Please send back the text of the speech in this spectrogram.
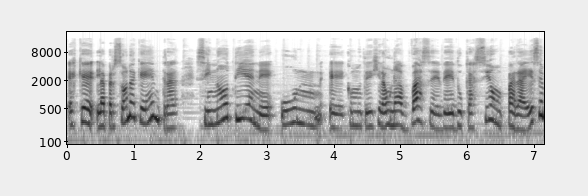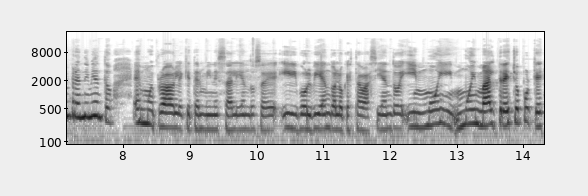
es que la persona que entra, si no tiene un, eh, como te dijera, una base de educación para ese emprendimiento, es muy probable que termine saliéndose y volviendo a lo que estaba haciendo y muy, muy maltrecho porque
